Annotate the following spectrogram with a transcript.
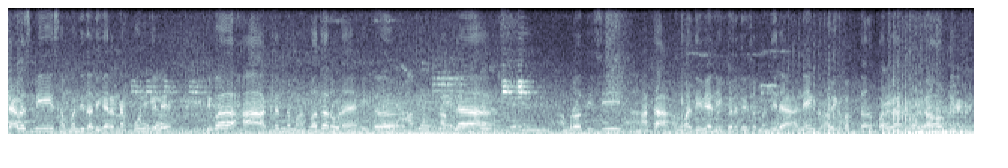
त्यावेळेस मी संबंधित अधिकाऱ्यांना फोन केले की बा हा अत्यंत महत्त्वाचा रोड आहे. इथं आपल्या अमरावतीची माता अंबादेवी आणि एकविरा देवीचं मंदिर आहे. अनेक भाविक भक्त परगा परगावावरून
